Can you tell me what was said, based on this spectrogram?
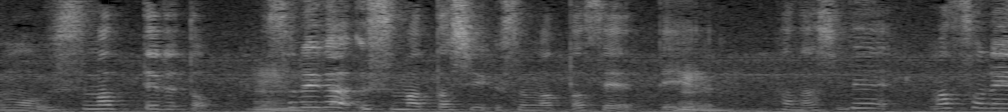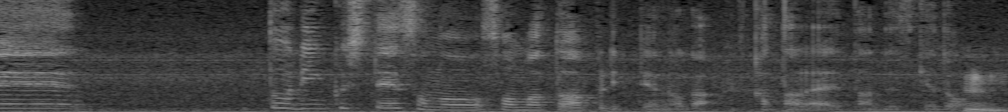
も薄まってると、うん。それが薄まったし薄まった性っていううん。話で、まあ、それとリンクしてその走馬灯アプリっていうのが語られたんですけど、うん。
